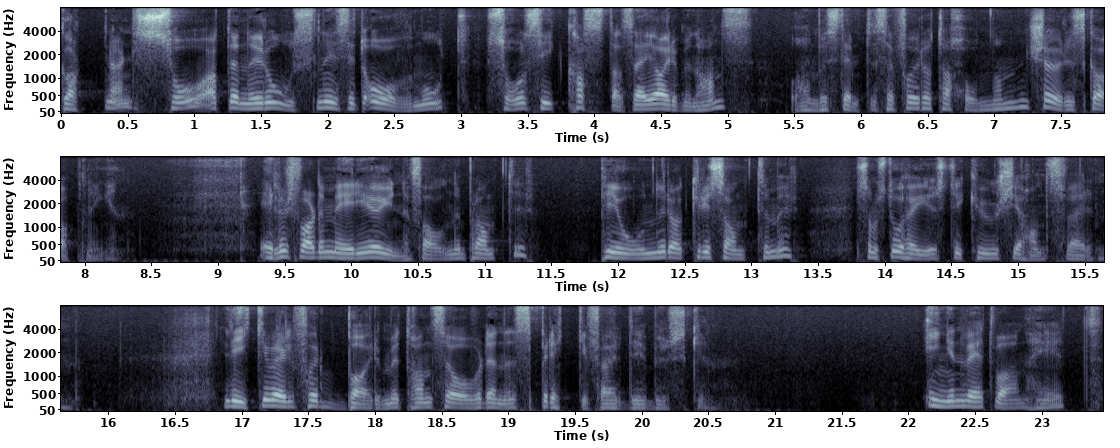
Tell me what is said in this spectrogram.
Gartneren så at denne rosen i sitt overmot så å si kasta seg i armene hans, og han bestemte seg for å ta hånd om den skjøre skapningen. Ellers var det mer iøynefallende planter, pioner og krysantemer, som sto høyest i kurs i hans verden. Likevel forbarmet han seg over denne sprekkeferdige busken. Ingen vet hva han het,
